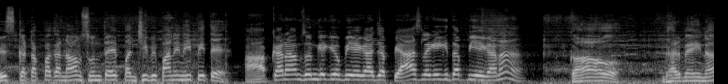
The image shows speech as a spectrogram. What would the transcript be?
इस कटप्पा का नाम सुनते ही पंछी भी पानी नहीं पीते। आपका नाम सुन के क्यों पिएगा? जब प्यास लगेगी तब पिएगा ना। कहा हो? घर में ही ना?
